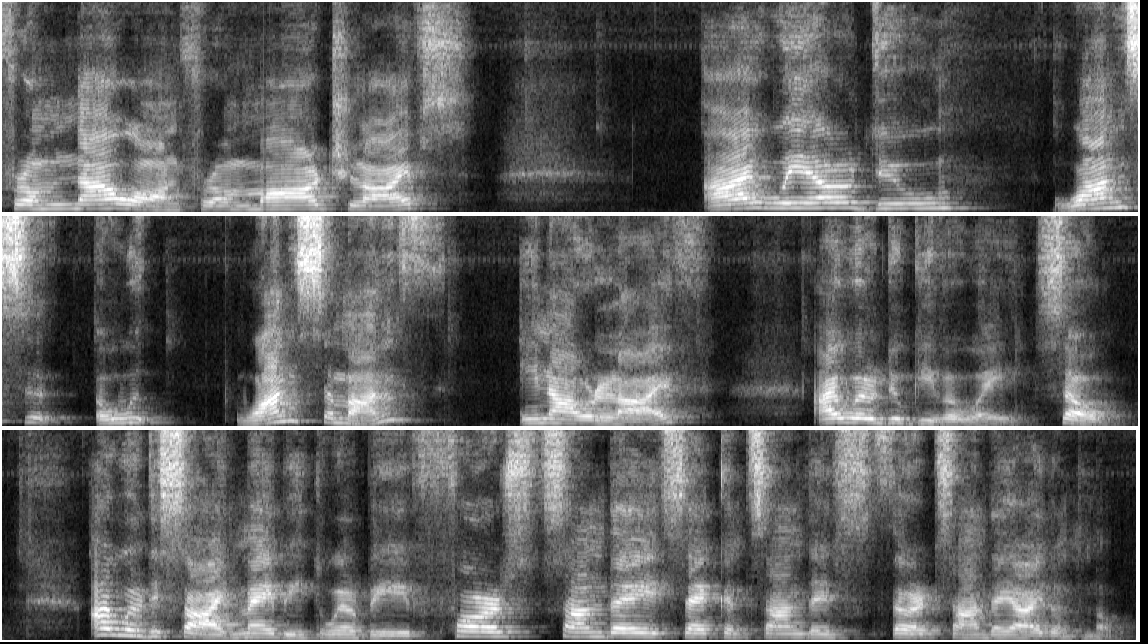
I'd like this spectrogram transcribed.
from now on, from March Lives. I will do once a, once a month in our life. I will do giveaway. So I will decide maybe it will be first Sunday, second Sunday, third Sunday, I don't know.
